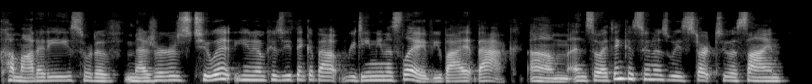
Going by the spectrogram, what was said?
commodity sort of measures to it. You know, because you think about redeeming a slave, you buy it back, um, and so I think as soon as we start to assign,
